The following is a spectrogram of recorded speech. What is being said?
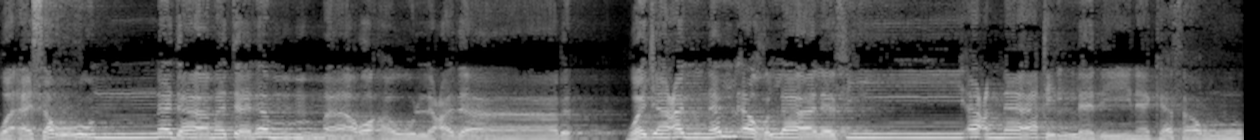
وأسروا الندامة لما رأوا العذاب وجعلنا الأغلال في أعناق الذين كفروا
